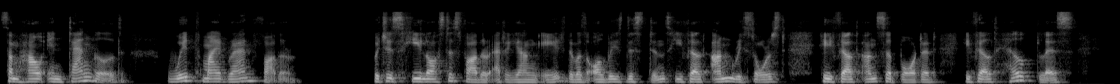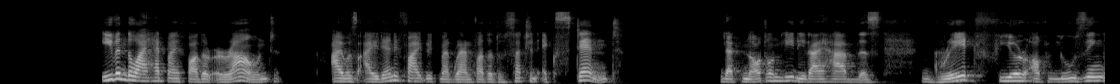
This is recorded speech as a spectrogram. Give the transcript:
somehow entangled with my grandfather, which is he lost his father at a young age. There was always distance. He felt unresourced. He felt unsupported. He felt helpless. Even though I had my father around, I was identified with my grandfather to such an extent that not only did I have this great fear of losing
